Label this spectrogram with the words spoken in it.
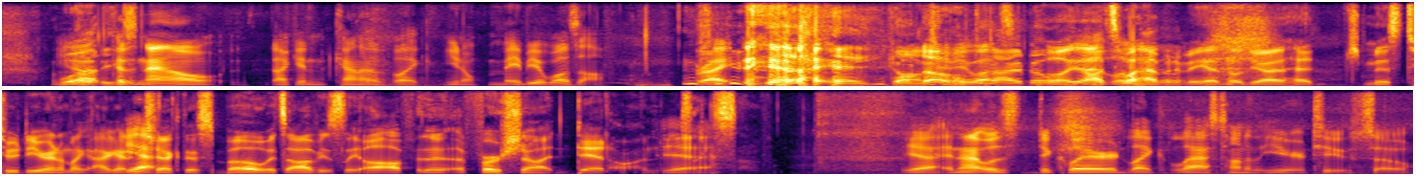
Not because now I can kind of like you know maybe it was off, right? you don't know. Maybe it was. Deniability. Well, Yeah, that's that's what what happened to me. I told you I had missed two deer, and I'm like, I got to Yeah. check this bow. It's obviously off. And the first shot, dead on. It's like, son Yeah, and that was declared like last hunt of the year too. So,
